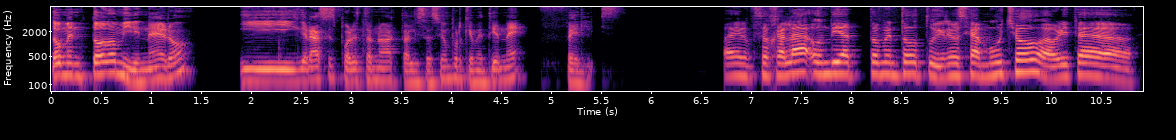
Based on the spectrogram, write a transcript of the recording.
Tomen todo mi dinero y gracias por esta nueva actualización porque me tiene feliz. Bueno, pues ojalá un día tomen todo tu dinero, sea mucho. Ahorita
